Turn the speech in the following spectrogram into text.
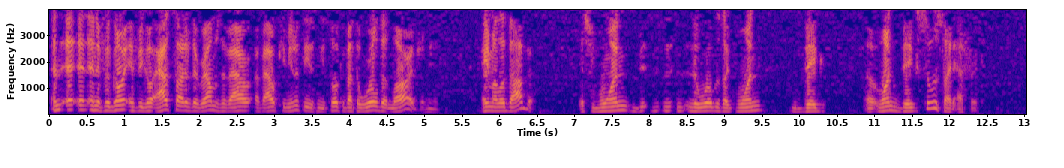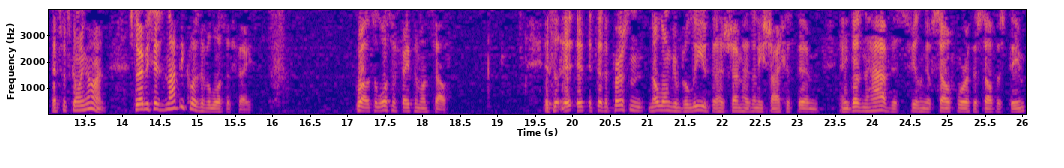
And, and, and if we go, if we go outside of the realms of our, of our communities and you talk about the world at large, I mean, it's, it's one, the world is like one big uh, one big suicide effort. That's what's going on. So Rebbe says it's not because of a loss of faith. Well, it's a loss of faith in oneself. It's, a, it, that the person no longer believes that Hashem has any shaykhis to him, and he doesn't have this feeling of self-worth or self-esteem.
